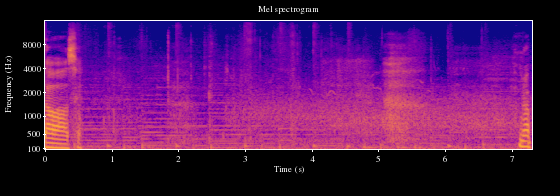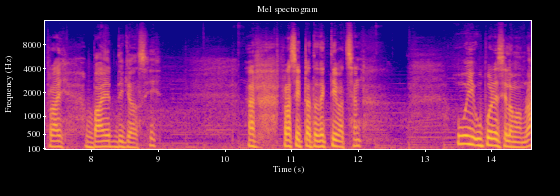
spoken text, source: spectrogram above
দেওয়া আছে। আমরা প্রায় বাইরের দিকে আছি। আর প্রাচীরটা তো দেখতেই পাচ্ছেন। ওই উপরে ছিলাম আমরা।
